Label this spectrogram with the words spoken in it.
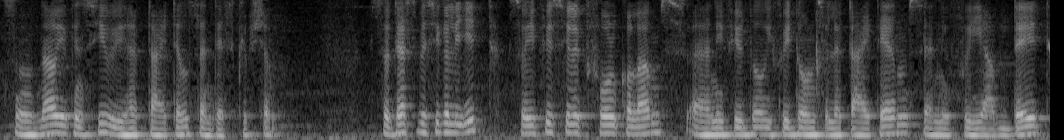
So now you can see we have titles and description so that's basically it. So if you select four columns and if you do if we don't select items and if we update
